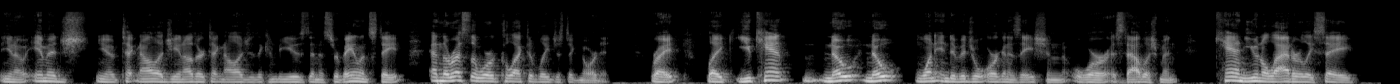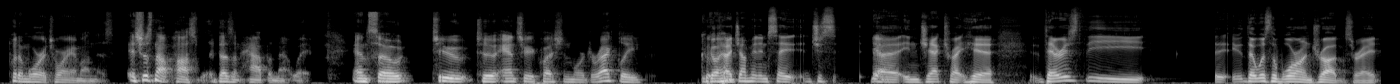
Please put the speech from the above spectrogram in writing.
you know image you know technology and other technology that can be used in a surveillance state and the rest of the world collectively just ignored it right like you can't no no one individual organization or establishment can unilaterally say put a moratorium on this it's just not possible it doesn't happen that way and so to to answer your question more directly could, could I jump in and say just yeah. uh, inject right here. There is the there was the war on drugs, right?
